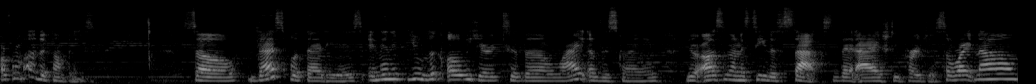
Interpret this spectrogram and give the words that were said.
or from other companies. So that's what that is. And then if you look over here to the right of the screen, you're also gonna see the stocks that I actually purchased. So right now,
